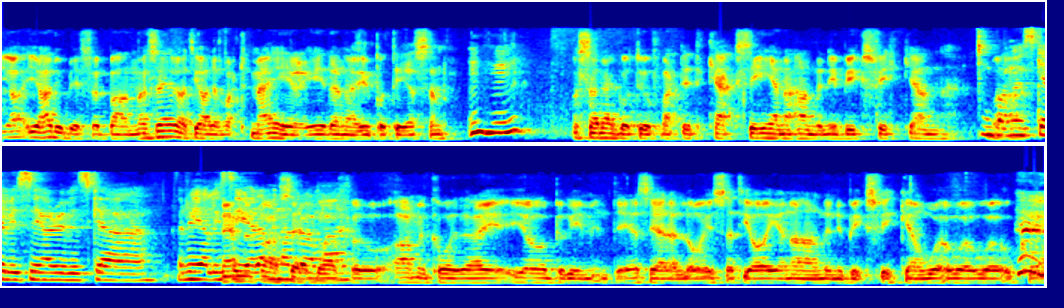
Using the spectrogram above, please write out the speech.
Jag, jag hade ju blivit förbannad. Säg att jag hade varit med er i den här hypotesen. Mhm. Och så hade jag gått upp varit lite kaxig, ena handen i byxfickan. Och bara nu ska vi se hur vi ska Nej, realisera bara, mina här, bara drömmar. för att, ja men kolla, jag bryr mig inte, jag är så jävla loj så att jag har ena handen i byxfickan, wow wow wow, cool.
